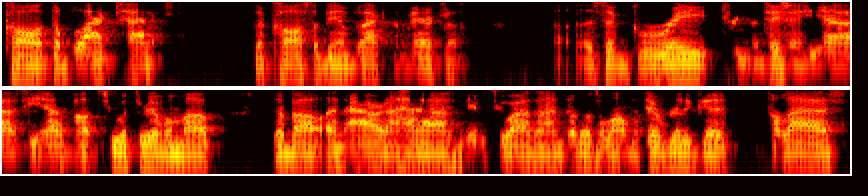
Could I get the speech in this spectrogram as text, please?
called The Black Tax The Cost of Being Black in America. It's a great presentation he has. He has about two or three of them up. They're about an hour and a half, maybe two hours, and I know those are long, but they're really good. The last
